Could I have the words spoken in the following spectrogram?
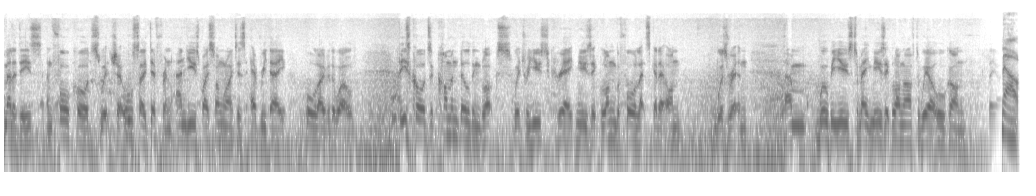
melodies, and four chords which are also different and used by songwriters every day all over the world. These chords are common building blocks which were used to create music long before Let's Get It On was written and will be used to make music long after we are all gone. Now,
